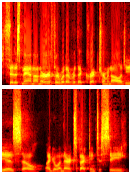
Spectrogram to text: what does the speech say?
fittest man on earth or whatever the correct terminology is. So I go in there expecting to see,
